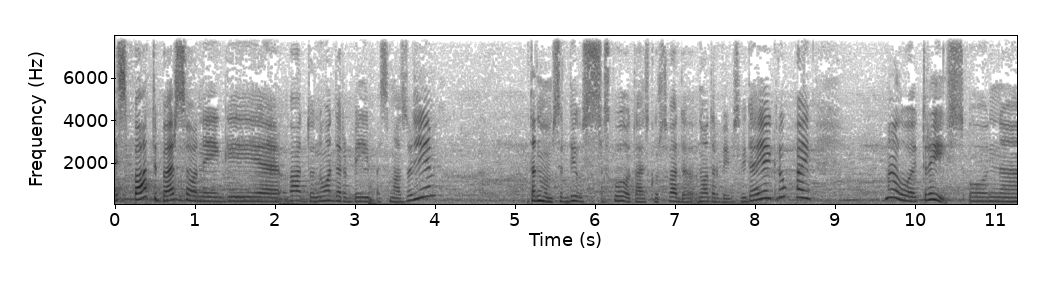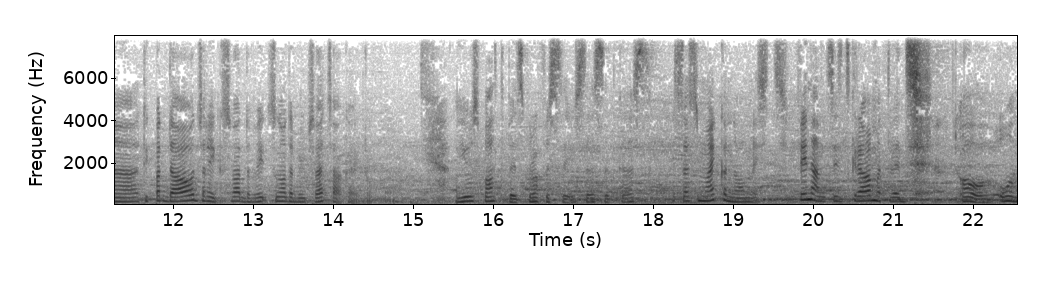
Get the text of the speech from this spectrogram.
Es pati personīgi vadu nodarbības mazuļiem, Tad mums ir divas skolotājas, kuras vada nodarbības vidējai grupai. Mēloju trīs, un uh, tikpat daudz arī, kas vada nodarbības vecākajai grupai. Jūs pati pēc profesijas esat kas? Es esmu ekonomists, finansists, grāmatvedis. Oh, un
